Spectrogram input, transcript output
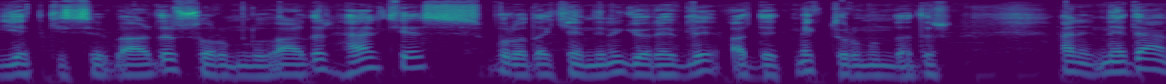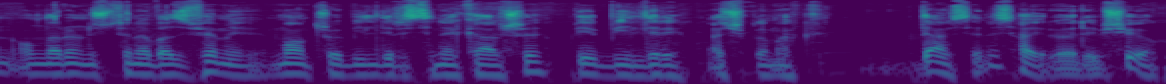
yetkisi vardır, sorumluluğu vardır. Herkes burada kendini görevli addetmek durumundadır. Hani neden onların üstüne vazife mi Montreux bildirisine karşı bir bildiri açıklamak derseniz hayır öyle bir şey yok.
